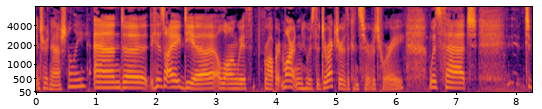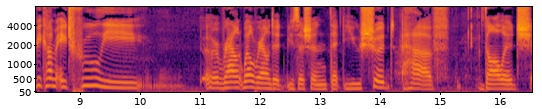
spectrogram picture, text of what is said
Internationally, and uh, his idea, along with Robert Martin, who is the director of the conservatory, was that to become a truly a round, well-rounded musician that you should have knowledge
